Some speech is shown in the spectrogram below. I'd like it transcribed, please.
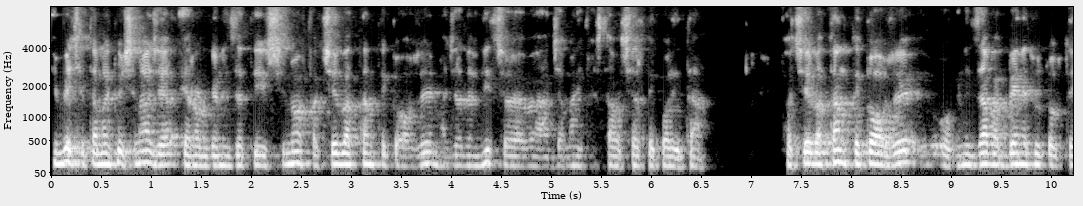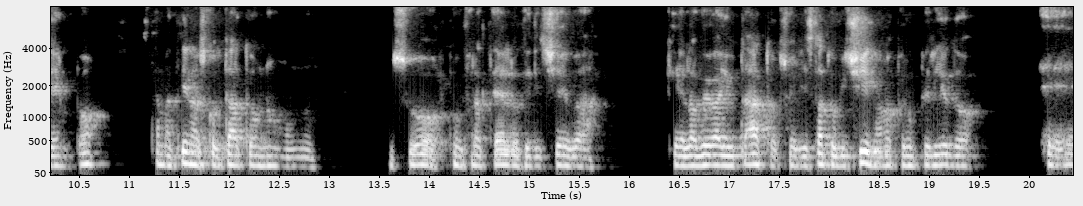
Invece Tamakrish Maharaj era organizzatissimo, faceva tante cose, ma già dall'inizio aveva, già manifestava certe qualità. Faceva tante cose, organizzava bene tutto il tempo. Stamattina ho ascoltato un, un, un suo confratello che diceva che lo aveva aiutato, cioè gli è stato vicino no? per un periodo e,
